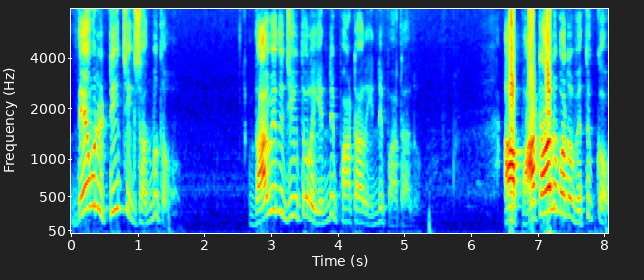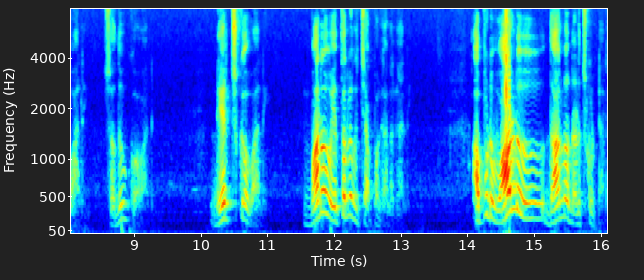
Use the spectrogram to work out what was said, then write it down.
దేవుని టీచింగ్స్ అద్భుతం. దావీదు జీవితంలో ఎన్ని పాఠాలు ఎన్ని పాఠాలు? ఆ పాఠాలు మనం వెతుక్కోవాలి చదువుకోవాలి నేర్చుకోవాలి మనం ఇతరులకు చెప్పగలగాలి. అప్పుడు వాళ్ళు దానిలో నడుచుకుంటారు.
